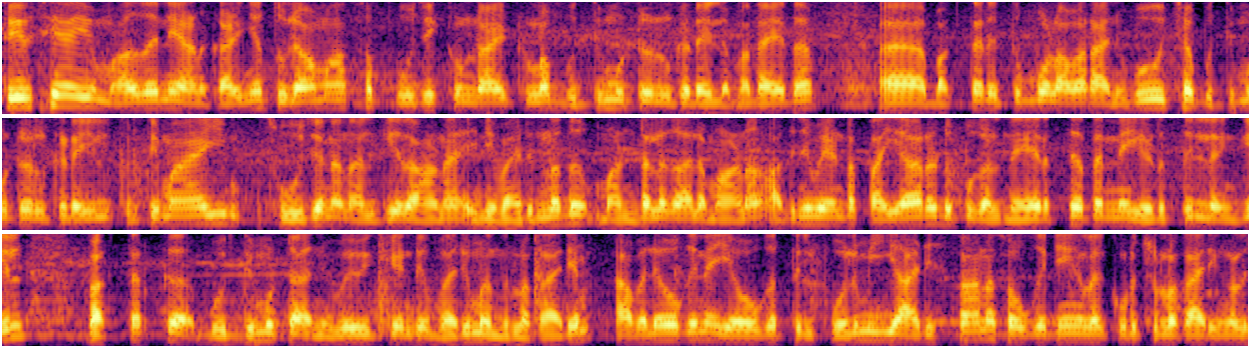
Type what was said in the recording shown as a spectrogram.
തീർച്ചയായും അത് തന്നെയാണ്. കഴിഞ്ഞ തുലാമാസ പൂജയ്ക്കുണ്ടായിട്ടുള്ള ബുദ്ധിമുട്ടുകൾക്കിടയിലും അതായത് ഭക്തരെത്തുമ്പോൾ അവർ അനുഭവിച്ച ബുദ്ധിമുട്ടുകൾക്കിടയിൽ കൃത്യമായി സൂചന നൽകിയതാണ് ഇനി വരുന്നത് മണ്ഡലകാലമാണ്. അതിനുവേണ്ട തയ്യാറെടുപ്പുകൾ നേരത്തെ തന്നെ എടുത്തില്ലെങ്കിൽ ഭക്തർക്ക് ബുദ്ധിമുട്ട് അനുഭവിക്കേണ്ടി വരുമെന്നുള്ള കാര്യം അവലോകന യോഗത്തിൽ പോലും ഈ അടിസ്ഥാന സൗകര്യങ്ങളെക്കുറിച്ചുള്ള കാര്യങ്ങൾ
